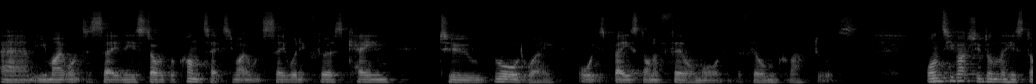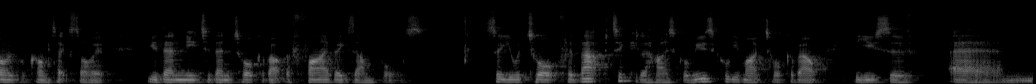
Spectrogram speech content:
Um, you might want to say the historical context. You might want to say when it first came to Broadway, or it's based on a film, or did the film come afterwards. Once you've actually done the historical context of it, you then need to then talk about the five examples so you would talk for that particular high school musical, you might talk about the use of um,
